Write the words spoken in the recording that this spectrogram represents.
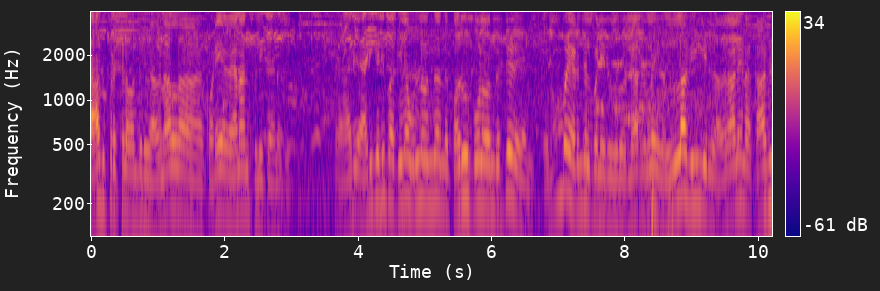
காது பிரச்சனை வந்துடுது அதனால நான் குடைய வேணான்னு சொல்லிட்டேன் எனக்கு. அடி அடிக்கடி பார்த்தீங்கன்னா உள்ளே வந்து அந்த பருவு போல் வந்துட்டு ரொம்ப இடைஞ்சல் பண்ணிடுது ஒரு ஒரு நேரத்தில் இதெல்லாம் வீங்கிடுது அதனாலே நான் காது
